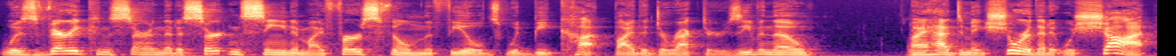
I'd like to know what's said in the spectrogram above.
was very concerned that a certain scene in my first film, The Fields, would be cut by the directors, even though I had to make sure that it was shot.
